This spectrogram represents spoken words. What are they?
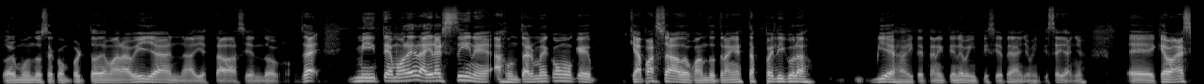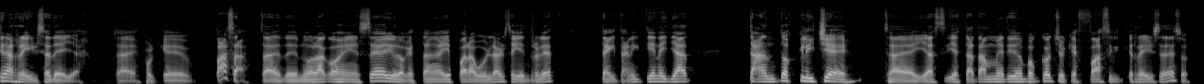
Todo el mundo se comportó de maravilla, nadie estaba haciendo... O sea, mi temor era ir al cine a juntarme como que qué ha pasado cuando traen estas películas viejas y Titanic tiene 27 años, 26 años, eh, que van al cine a reírse de ellas, ¿sabes? Porque pasa, ¿sabes? De no la cogen en serio, lo que están ahí es para burlarse y en realidad Titanic tiene ya tantos clichés, ¿sabes? Y, está tan metido en pop culture que es fácil reírse de eso.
